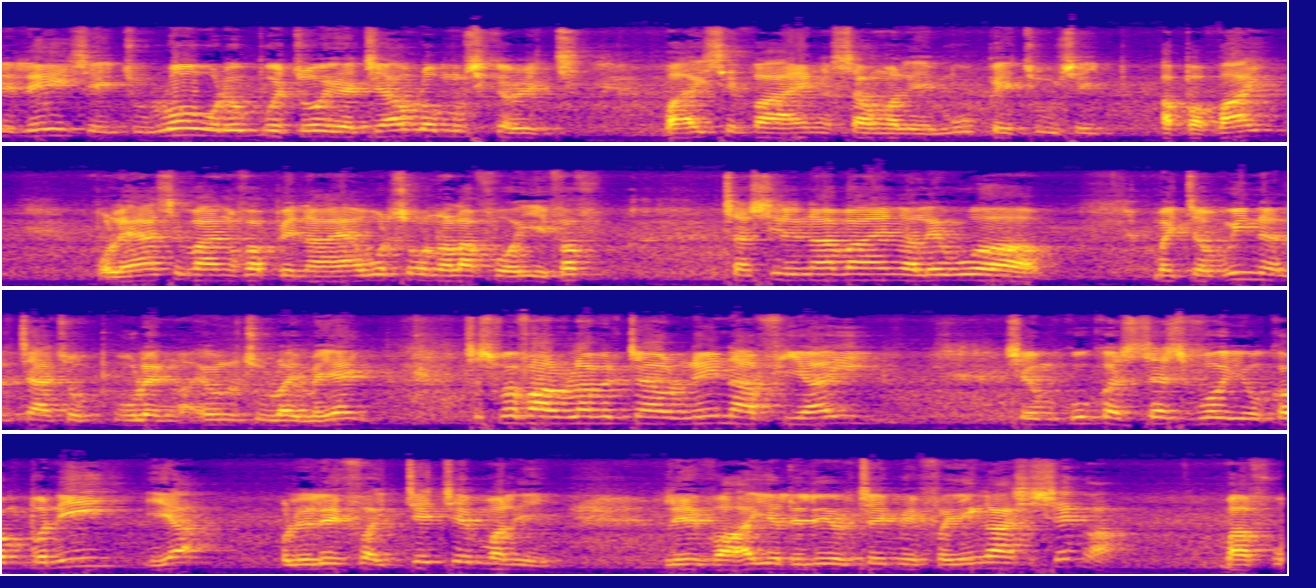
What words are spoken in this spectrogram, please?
lelei seitulou o le upu e toe ia teau lo musikareti ma ai se vaega saoga lemu pe tu sei apavai po le a se vaega faapena e aua le so ona lafo ai e fafu tasi lenā vaega le ua mai tauina le tatou pupulega e ona tulai mai ai tasi foi faalolava le tau lenei na afia ai seumakuka se tasi foi o kompani ia o lelē faitete ma le le vaaia lelei o le taimi e faiega asesega mafa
